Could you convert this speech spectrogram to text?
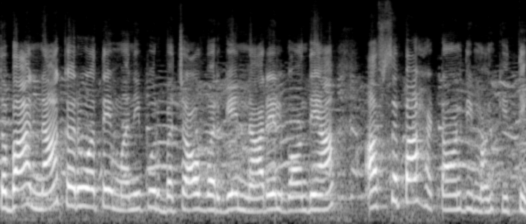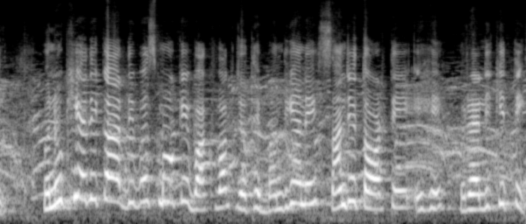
ਤਬਾਹ ਨਾ ਕਰੋ ਅਤੇ ਮਨੀਪੁਰ ਬਚਾਓ ਵਰਗੇ ਨਾਰੇ ਲਗਾਉਂਦਿਆਂ ਅਫਸਪਾ ਹਟਾਉਣ ਦੀ ਮੰਗ ਕੀਤੀ। ਮਨੁੱਖੀ ਅਧਿਕਾਰ ਦਿਵਸ ਮੌਕੇ ਵੱਖ-ਵੱਖ ਜਥੇਬੰਦੀਆਂ ਨੇ ਸਾਂਝੇ ਤੌਰ ਤੇ ਇਹ ਰੈਲੀ ਕੀਤੀ।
